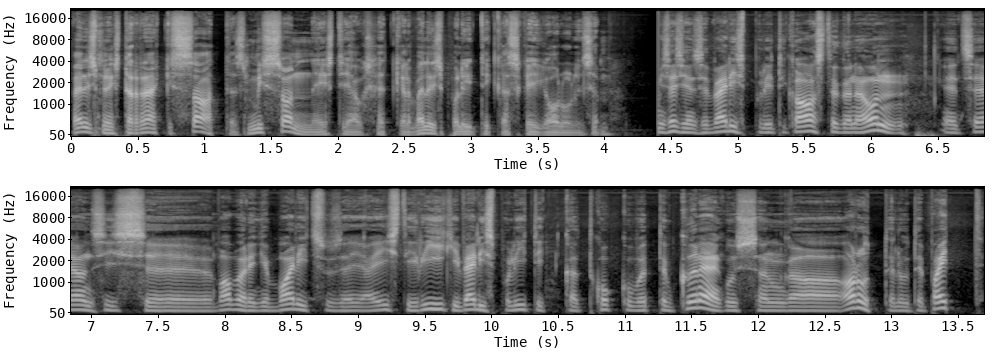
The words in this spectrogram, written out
välisminister rääkis saates, mis on Eesti jaoks hetkel välispoliitikas kõige olulisem mis asi on see välispoliitika aastakõne on, et see on siis äh, Vabariigi Valitsuse ja Eesti riigi välispoliitikat kokkuvõttev kõne, kus on ka arutelu, debatt,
